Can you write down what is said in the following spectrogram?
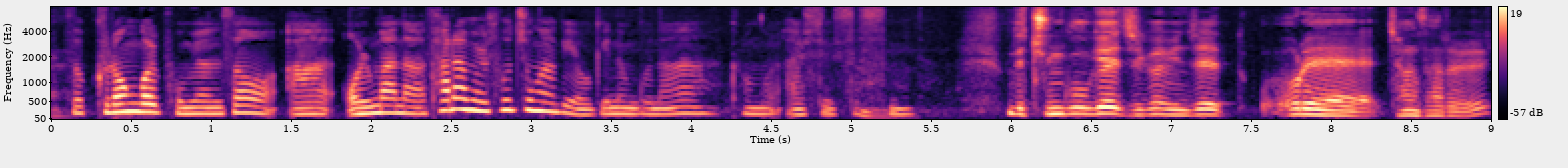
그래서 그런 걸 보면서 아 얼마나 사람을 소중하게 여기는구나 그런 걸 알 수 있었습니다. 음. 근데 중국에 지금 이제 오래 장사를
